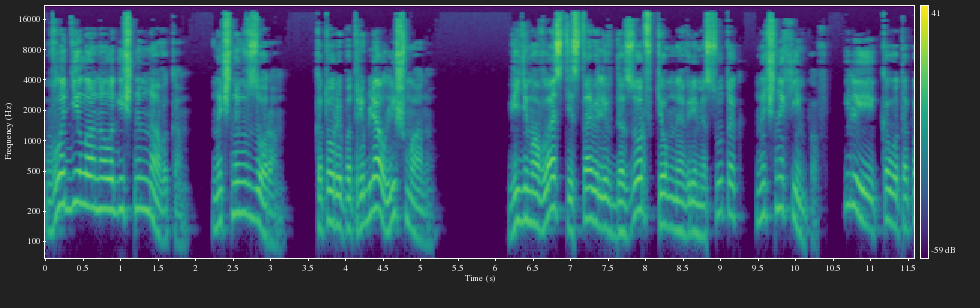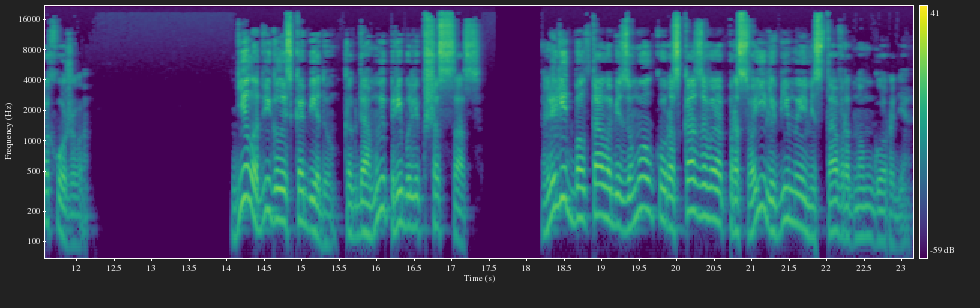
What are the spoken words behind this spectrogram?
владела аналогичным навыком – ночным взором, который потреблял лишь ману. Видимо, власти ставили в дозор в темное время суток ночных импов или кого-то похожего. Дело двигалось к обеду, когда мы прибыли к Шассас. Лилит болтала без умолку, рассказывая про свои любимые места в родном городе.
